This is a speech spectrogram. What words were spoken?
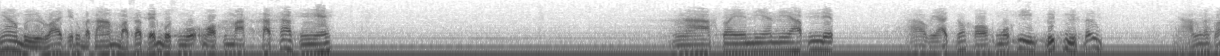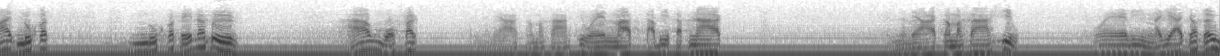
nha mười ra chỉ mà tam mà sắp đến một ngộ ngọt mặt sắp sát nghe ngà xoay nia nia áp nếp à vẽ cho họ một khi đứt À, người sớm nhà là phải nút có nút có thể nó từ à một phát nhà sama sa si wen mat tabi tập nak nhà sama sa siêu. Quê đi ngài gia cho sớm.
